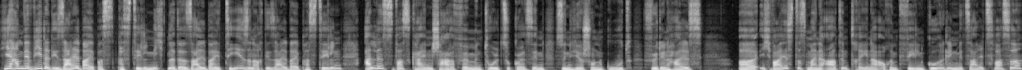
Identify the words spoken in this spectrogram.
Hier haben wir wieder die Salbei-Pastillen, nicht nur der Salbei-Tee, sondern auch die Salbei-Pastillen. Alles, was kein scharfe Mentholzucker sind, sind hier schon gut für den Hals. Äh, ich weiß, dass meine Atemtrainer auch empfehlen, Gurgeln mit Salzwasser,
